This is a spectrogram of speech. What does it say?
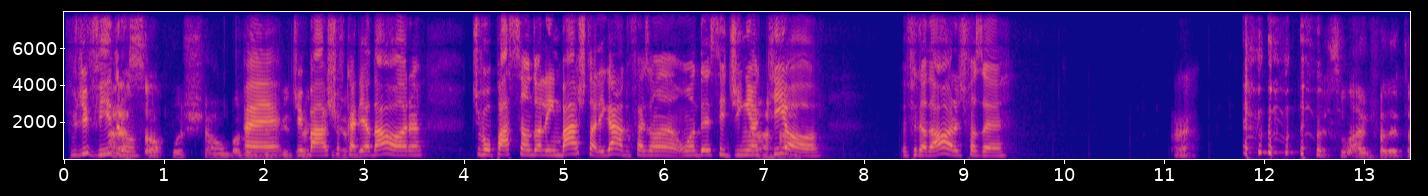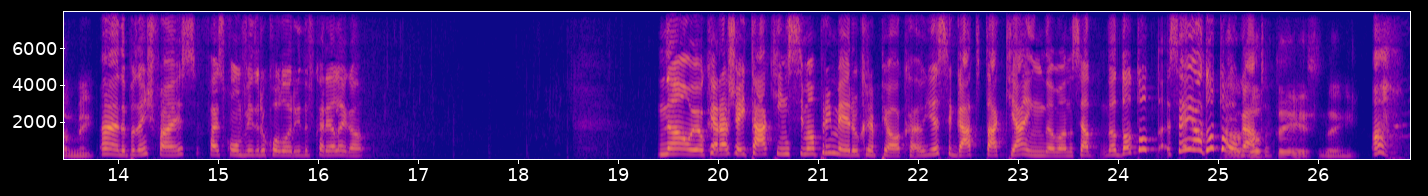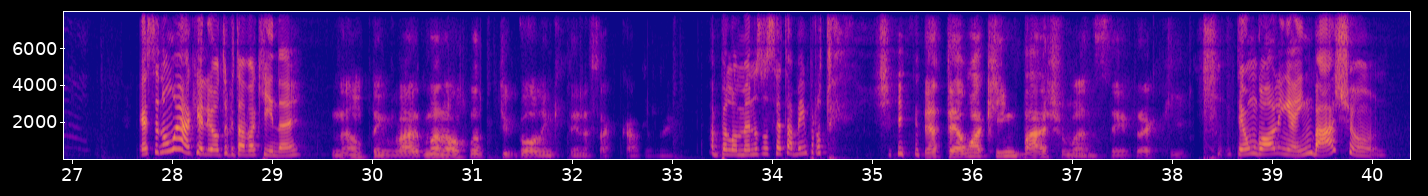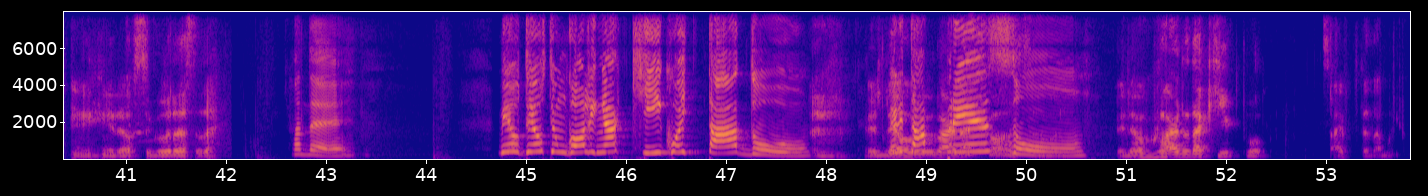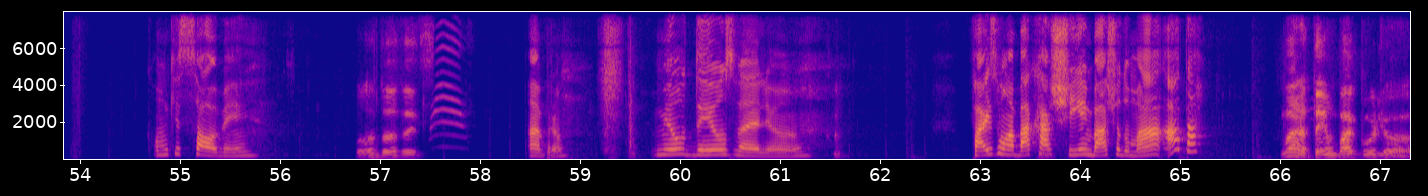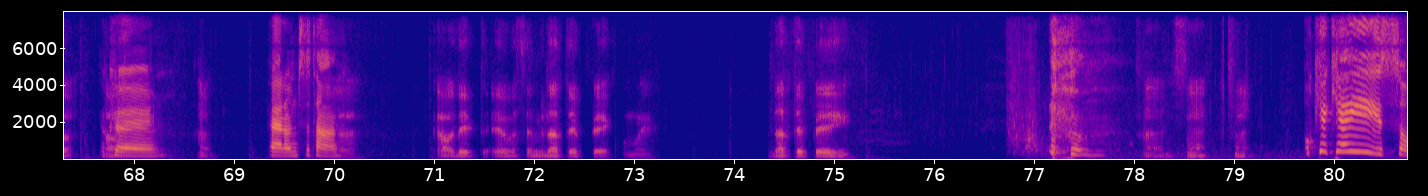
Tipo, de vidro. É só puxar um bagulho É, de vidro de baixo aqui, ó. ficaria da hora. Tipo, passando ali embaixo, tá ligado? Faz uma, uma descidinha aqui, ó. Fica da hora de fazer. É. É suave fazer também. É, depois a gente faz. Faz com vidro colorido, ficaria legal. Não, eu quero ajeitar aqui em cima primeiro, Crepioca. E esse gato tá aqui ainda, mano. Você adotou, você adotou eu o gato. adotei esse daí. Esse não é aquele outro que tava aqui, né? Não, tem vários. Mano, olha o quanto de golem que tem nessa casa, velho. Ah, pelo menos você tá bem protegido. Tem até um aqui embaixo, mano. Você entra aqui. Tem um golem aí embaixo? Ele é o segurança da. Cadê? Meu Deus, tem um golem aqui, coitado! Ele, é Ele o tá preso! mano. Ele é o guarda daqui, pô. Sai, filha da mãe. Como que sobe? Pula duas vezes. Ah, pronto. Meu Deus, velho. Faz um abacaxi embaixo do mar. Ah, tá. Mano, tem um bagulho, ó. O quê? Ah. Pera, onde você tá? Tá. Calma, eu- você me dá TP, como é? Dá TP aí. O que que é isso?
